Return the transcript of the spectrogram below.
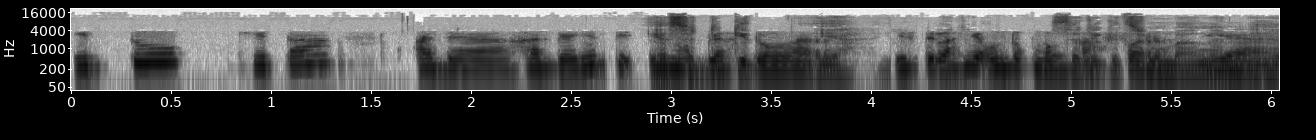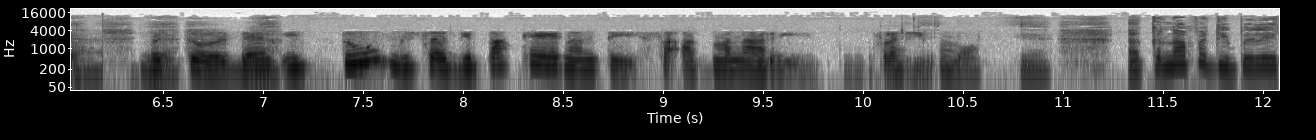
itu kita ada harganya ti- Ya, 15 sedikit, dolar. iya. Istilahnya untuk mengcover. Iya, iya, betul. Dan iya. itu bisa dipakai nanti saat menari flash mob. Ya. Kenapa dipilih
